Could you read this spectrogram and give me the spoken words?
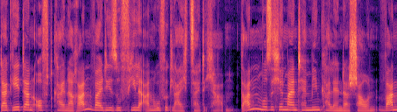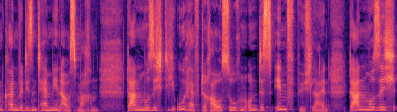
Da geht dann oft keiner ran, weil die so viele Anrufe gleichzeitig haben. Dann muss ich in meinen Terminkalender schauen. Wann können wir diesen Termin ausmachen? Dann muss ich die U-Hefte raussuchen und das Impfbüchlein. Dann muss ich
